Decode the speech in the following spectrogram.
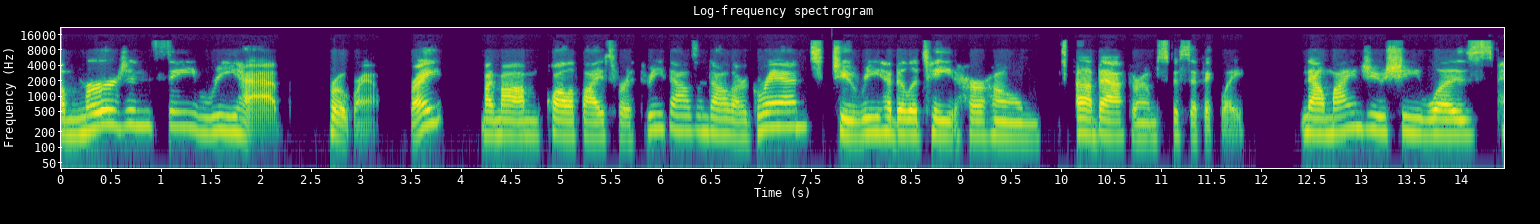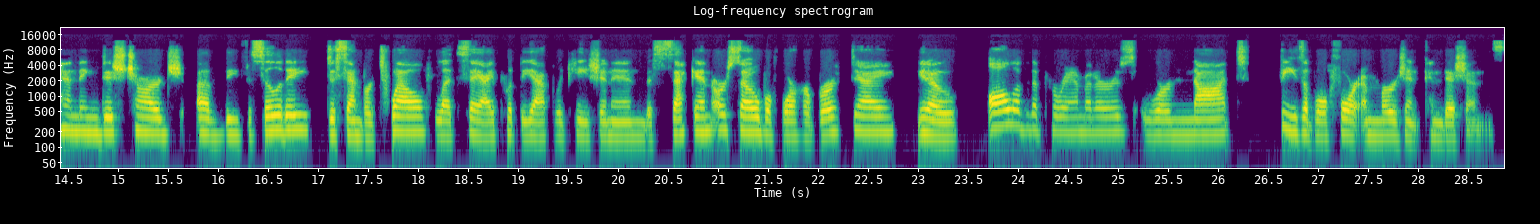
emergency rehab program, right? My mom qualifies for a $3,000 grant to rehabilitate her home uh, bathroom specifically. Now, mind you, she was pending discharge of the facility December 12th. Let's say I put the application in the second or so before her birthday. You know, all of the parameters were not feasible for emergent conditions,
